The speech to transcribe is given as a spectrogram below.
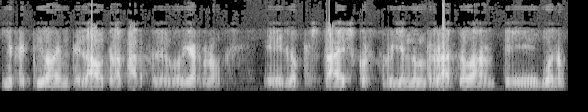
y efectivamente la otra parte del gobierno lo que está es construyendo un relato ante bueno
